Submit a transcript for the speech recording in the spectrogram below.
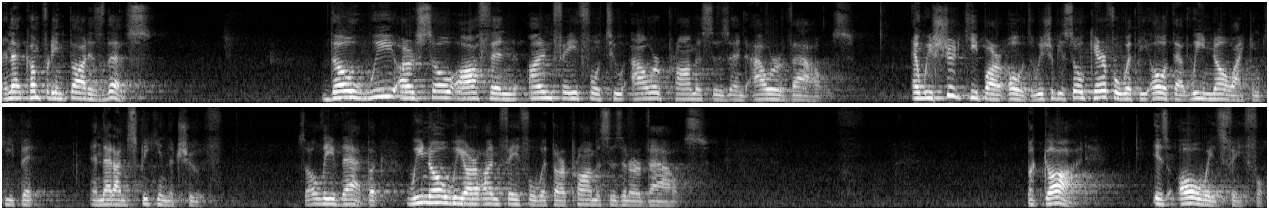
And that comforting thought is this though we are so often unfaithful to our promises and our vows, and we should keep our oaths, we should be so careful with the oath that we know I can keep it and that I'm speaking the truth. So I'll leave that. But we know we are unfaithful with our promises and our vows. But God is always faithful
